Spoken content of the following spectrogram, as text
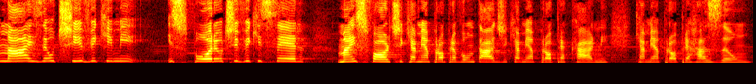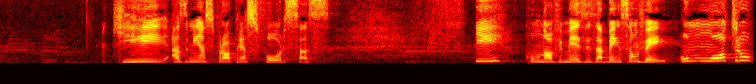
mas eu tive que me expor, eu tive que ser mais forte que a minha própria vontade, que a minha própria carne, que a minha própria razão, que as minhas próprias forças. E com nove meses a benção veio. Um outro,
